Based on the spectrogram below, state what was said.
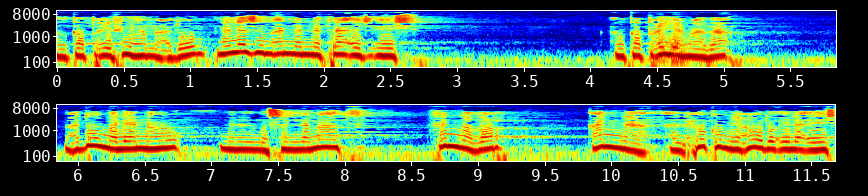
القطعي فيها معدوم. للزم أن النتائج إيش؟ القطعية ماذا؟ معدومة لأنه من المسلمات في النظر أن الحكم يعود إلى إيش؟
